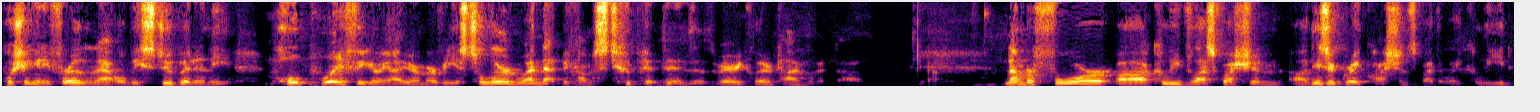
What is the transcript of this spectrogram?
pushing any further than that will be stupid. And the whole point of figuring out your MRV is to learn when that becomes stupid. It's a very clear time limit. Number four, uh, Khalid's last question. Uh, these are great questions, by the way, Khalid.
